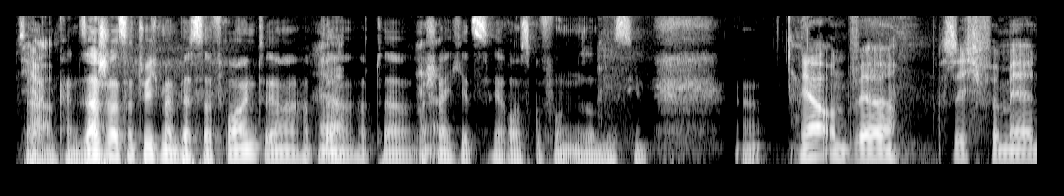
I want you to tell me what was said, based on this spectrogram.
sagen ja. kann. Sascha ist natürlich mein bester Freund, ja, habt ihr ja. da wahrscheinlich ja. jetzt herausgefunden, so ein bisschen. Ja. ja, und wer sich für mehr,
